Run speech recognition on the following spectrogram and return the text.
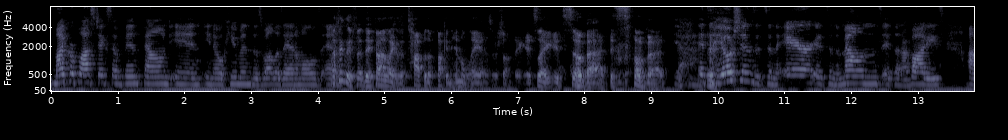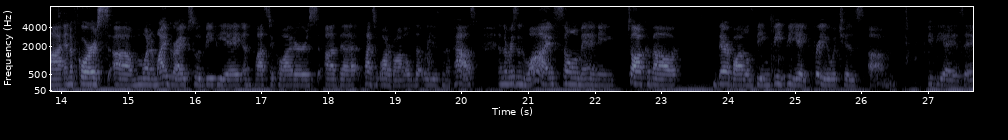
microplastics have been found in you know humans as well as animals and I think they they found like at the top of the fucking Himalayas or something. It's like it's so bad. It's so bad. Yeah, it's in the oceans, it's in the air, it's in the mountains, it's in our bodies. Uh, and of course, um, one of my gripes with BPA and plastic waters, uh, the plastic water bottles that were used in the past, and the reason why so many talk about their bottles being BPA free, which is um, BPA is a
